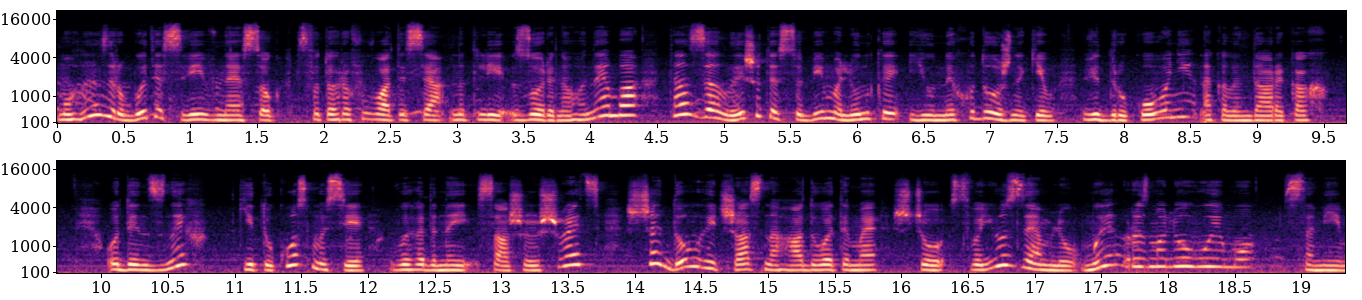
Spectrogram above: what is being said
могли зробити свій внесок, сфотографуватися на тлі зоряного неба та залишити собі малюнки юних художників, віддруковані на календариках. Один з них. Кіт у космосі, вигаданий Сашою Швець, ще довгий час нагадуватиме, що свою землю ми розмальовуємо самі.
